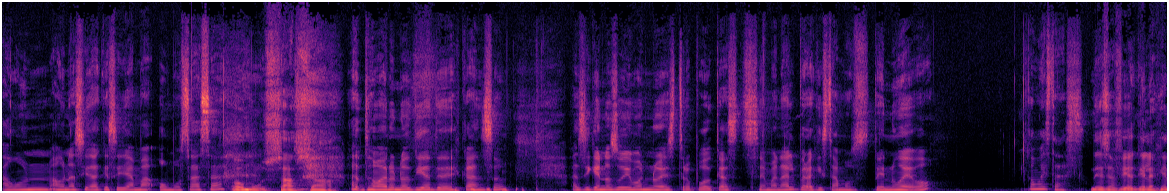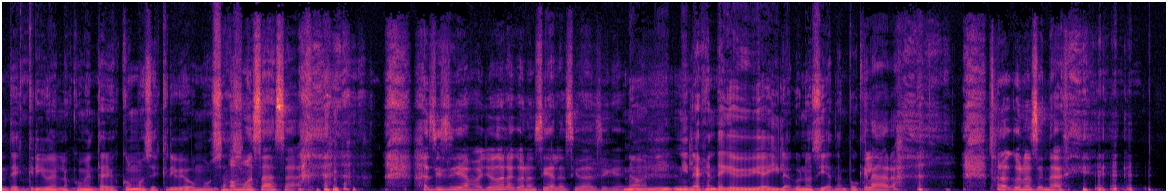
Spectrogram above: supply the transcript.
a, un, a, una ciudad que se llama Homosasa. Homosasa. a tomar unos días de descanso. Así que no subimos nuestro podcast semanal, pero aquí estamos de nuevo. ¿Cómo estás? Desafío que la gente escriba en los comentarios cómo se escribe Homosasa. Homosasa. así se llama. Yo no la conocía la ciudad, así que... No, ni, ni la gente que vivía ahí la conocía tampoco. Claro. no la conoce nadie.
